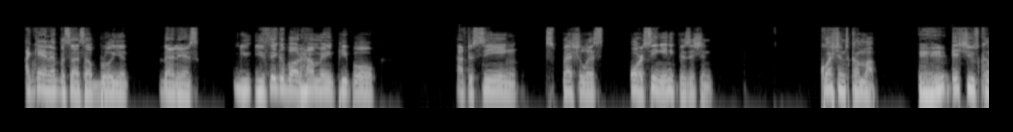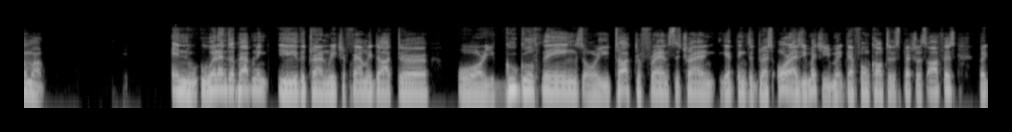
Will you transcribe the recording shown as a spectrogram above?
I can't emphasize how brilliant that is. You you think about how many people after seeing specialists or seeing any physician, questions come up, mm-hmm. issues come up. And what ends up happening, you either try and reach a family doctor or you Google things or you talk to friends to try and get things addressed. Or as you mentioned, you make that phone call to the specialist office, but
